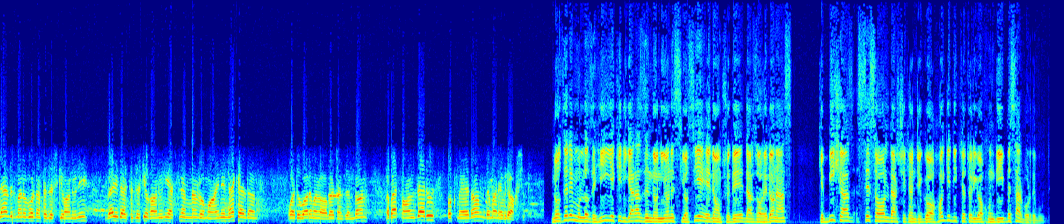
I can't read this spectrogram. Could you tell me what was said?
چند روز منو بردم پزشکی قانونی ولی در پزشکی قانونی اصلا من رو معاینه نکردن و دوباره من را آوردن زندان و بعد 15 روز حکم اعدام به من ابلاغ شد ناظر ملازهی یکی دیگر از زندانیان سیاسی اعدام شده در زاهدان است که بیش از سه سال در شکنجهگاه های دیکتاتوری آخوندی به سر برده بود.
